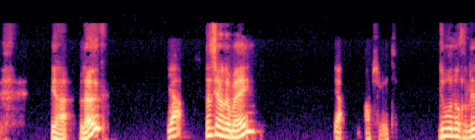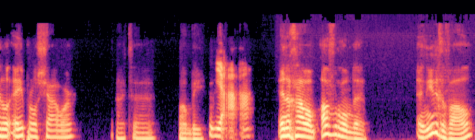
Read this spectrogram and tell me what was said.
ja, leuk. Ja, Dat is jouw nummer één. absoluut. Doen we nog Little April Shower uit eh, Bambi. Ja. En dan gaan we hem afronden. In ieder geval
